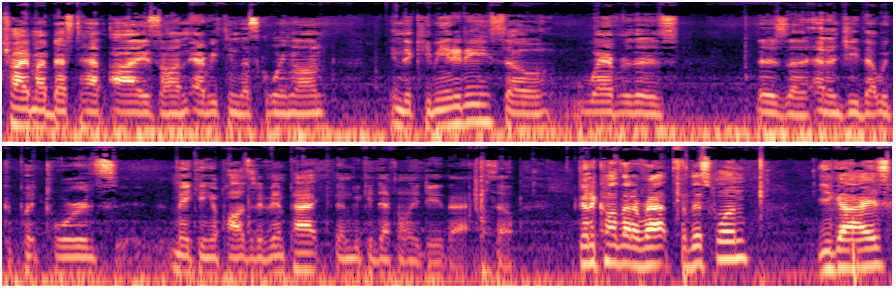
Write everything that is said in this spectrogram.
try my best to have eyes on everything that's going on in the community. So wherever there's there's an energy that we could put towards making a positive impact, then we could definitely do that. So gonna call that a wrap for this one. You guys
